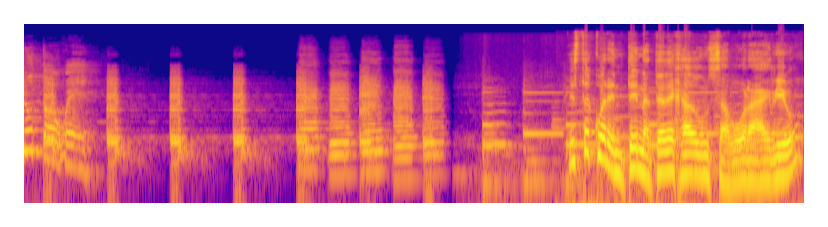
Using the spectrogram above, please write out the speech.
Un, un minuto, güey. ¿Esta cuarentena te ha dejado un sabor agrio?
